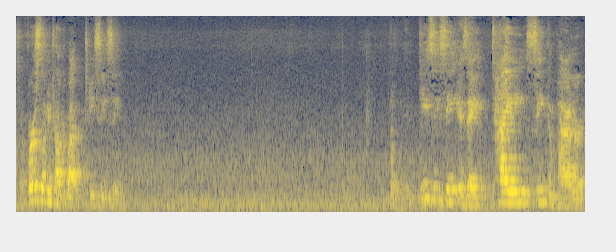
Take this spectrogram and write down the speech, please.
So first, let me talk about TCC. TCC is a tiny C compiler.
